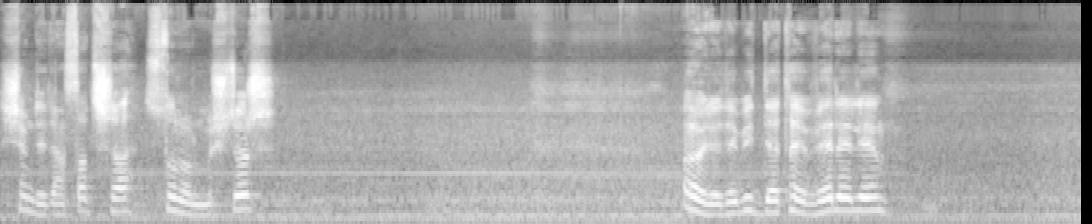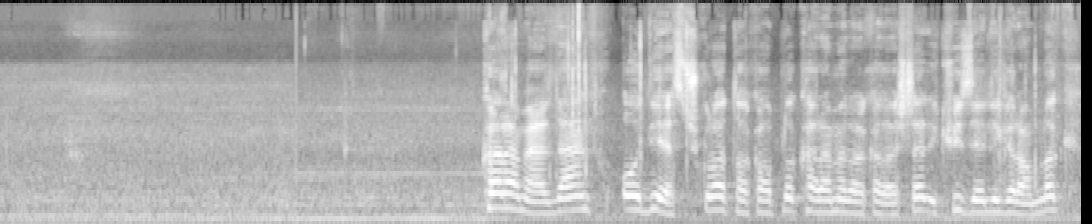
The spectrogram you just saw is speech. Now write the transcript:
şimdiden satışa sunulmuştur. Öyle de bir detay verelim. Karamelden ODS çikolata kaplı karamel arkadaşlar 250 gramlık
